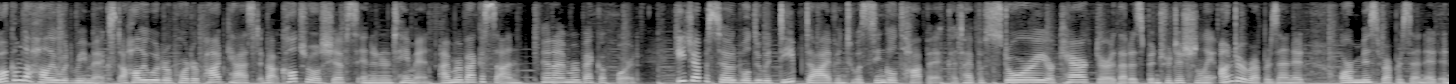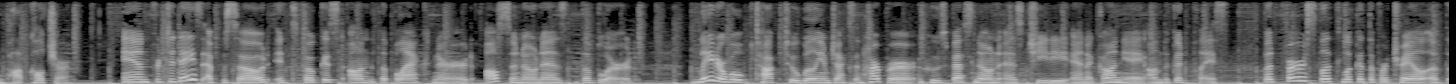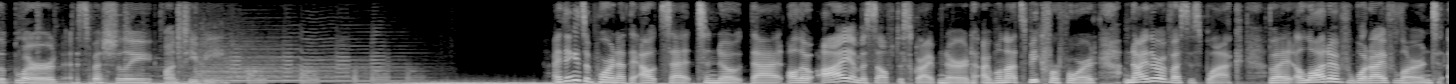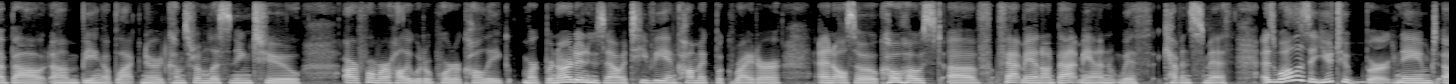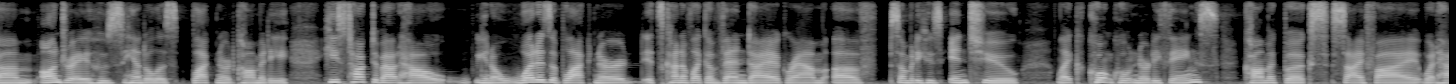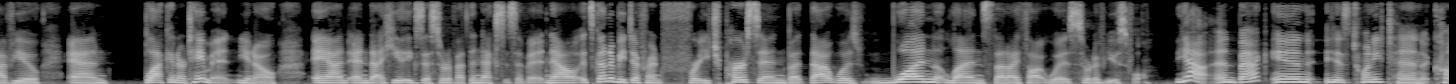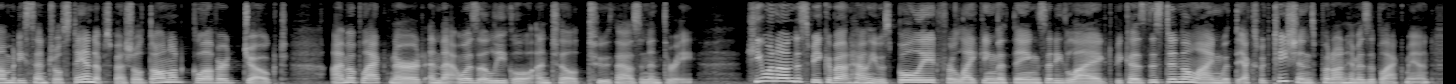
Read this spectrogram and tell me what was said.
Welcome to Hollywood Remixed, a Hollywood Reporter podcast about cultural shifts in entertainment. I'm Rebecca Sun. And I'm Rebecca Ford. Each episode will do a deep dive into a single topic, a type of story or character that has been traditionally underrepresented or misrepresented in pop culture. And for today's episode, it's focused on the black nerd, also known as the blerd. Later, we'll talk to William Jackson Harper, who's best known as Chidi Anagonye on The Good Place. But first, let's look at the portrayal of the blerd, especially on TV. I think it's important at the outset to note that although I am a self described nerd, I will not speak for Ford. Neither of us is black, but a lot of what I've learned about um, being a black nerd comes from listening to our former Hollywood Reporter colleague, Marc Bernardin, who's now a TV and comic book writer and also co host of Fat Man on Batman with Kevin Smith, as well as a YouTuber named um, Andre, whose handle is Black Nerd Comedy. He's talked about how, you know, what is a black nerd? It's kind of like a Venn diagram of somebody who's into like quote unquote nerdy things, comic books, sci fi, what have you, and black entertainment, you know, and and that he exists sort of at the nexus of it. Now, it's going to be different for each person, but that was one lens that I thought was sort of useful. Yeah, and back in his 2010 Comedy Central stand-up special, Donald Glover joked, "I'm a black nerd and that was illegal until 2003." He went on to speak about how he was bullied for liking the things that he liked because this didn't align with the expectations put on him as a black man.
